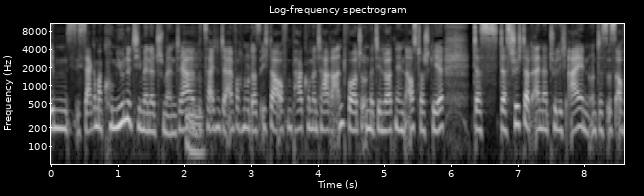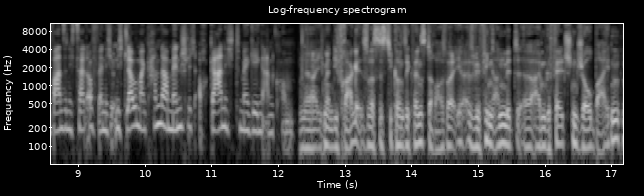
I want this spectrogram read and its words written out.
im, ich sage mal, Community Community Management, ja, mhm. bezeichnet er einfach nur, dass ich da auf ein paar Kommentare antworte und mit den Leuten in den Austausch gehe. Das, das schüchtert einen natürlich ein und das ist auch wahnsinnig zeitaufwendig. Und ich glaube, man kann da menschlich auch gar nicht mehr gegen ankommen. Ja, ich meine, die Frage ist, was ist die Konsequenz daraus? Weil, also wir fingen an mit äh, einem gefälschten Joe Biden.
